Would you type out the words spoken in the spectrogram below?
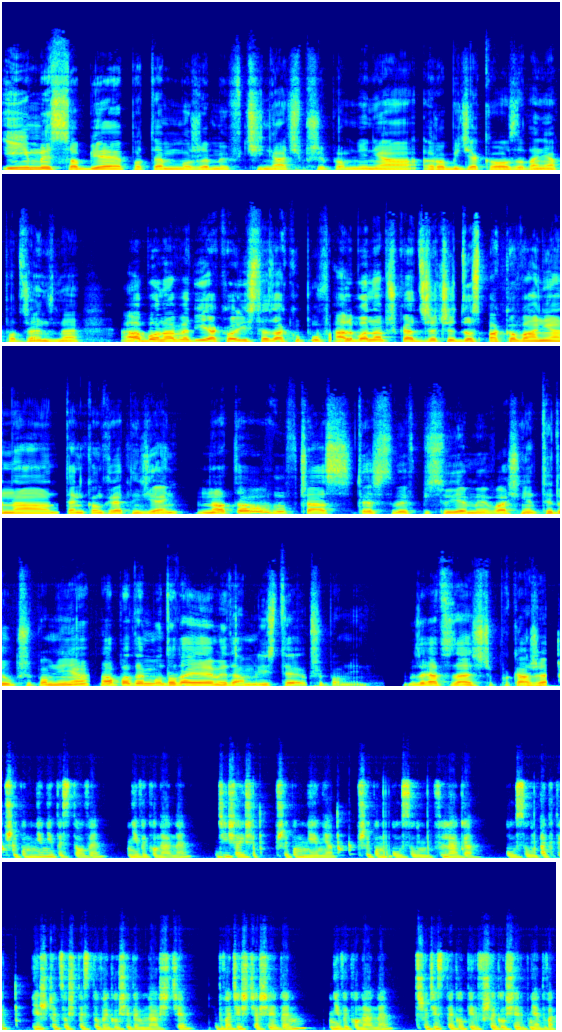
i my sobie potem możemy wcinać przypomnienia, robić jako zadania podrzędne, albo nawet jako listę zakupów, albo na przykład rzeczy do spakowania na ten konkretny dzień. No to wówczas też sobie wpisujemy właśnie tytuł przypomnienia, a potem dodajemy tam listę przypomnień. Ja to zaraz jeszcze pokażę. Przypomnienie testowe. Niewykonane. Dzisiaj się. Przypomnienia. Przypom usuń. Flaga. Usuń. Aktyw. Jeszcze coś testowego 17. 27. Niewykonane. 31 sierpnia 2.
